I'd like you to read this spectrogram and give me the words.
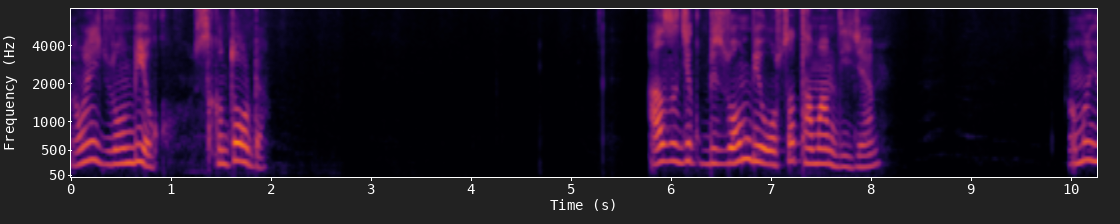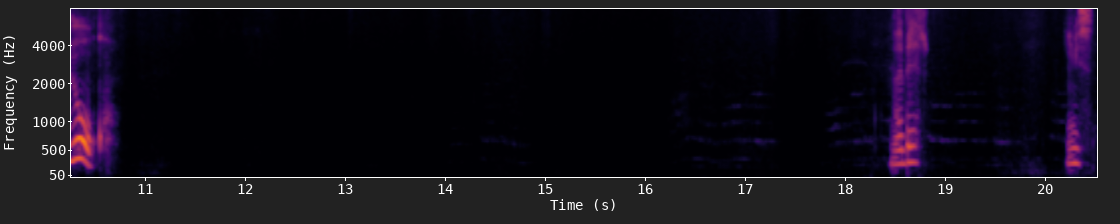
Ama hiç zombi yok. Sıkıntı orada. Azıcık bir zombi olsa tamam diyeceğim. Ama yok. Ne haber? İyi misin?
